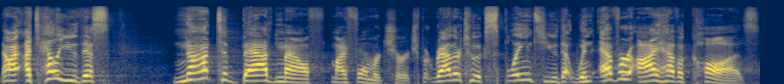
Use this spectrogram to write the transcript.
Now, I, I tell you this not to badmouth my former church, but rather to explain to you that whenever I have a cause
